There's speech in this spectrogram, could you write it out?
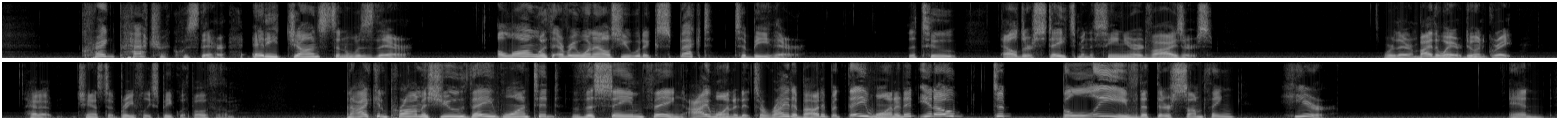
Craig Patrick was there, Eddie Johnston was there, along with everyone else you would expect to be there. The two elder statesmen, the senior advisors, were there. And by the way, are doing great. Had a chance to briefly speak with both of them. And I can promise you they wanted the same thing. I wanted it to write about it, but they wanted it, you know, to believe that there's something here. And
